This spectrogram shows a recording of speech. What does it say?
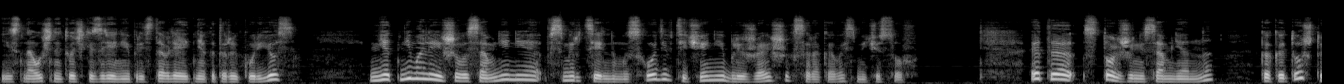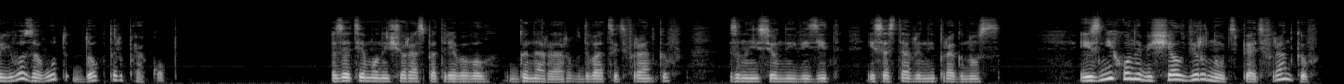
и с научной точки зрения представляет некоторый курьез, нет ни малейшего сомнения в смертельном исходе в течение ближайших 48 часов. Это столь же несомненно, как и то, что его зовут доктор Прокоп. Затем он еще раз потребовал гонорар в 20 франков за нанесенный визит и составленный прогноз. Из них он обещал вернуть 5 франков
